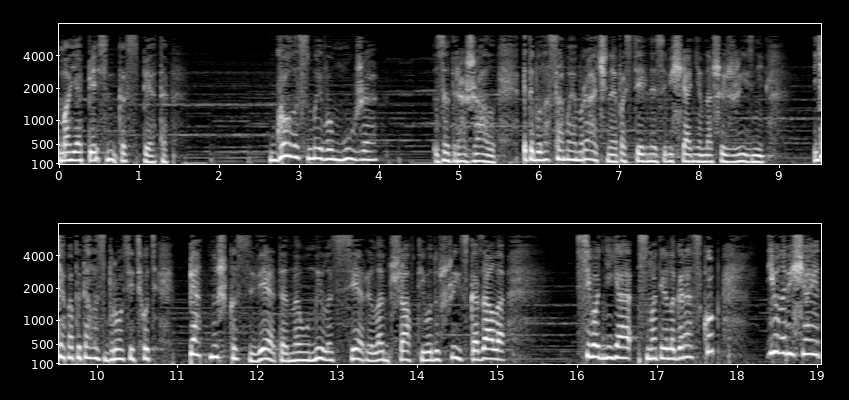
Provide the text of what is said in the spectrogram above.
моя песенка спета. Голос моего мужа задрожал. Это было самое мрачное постельное совещание в нашей жизни. Я попыталась бросить хоть пятнышко света на уныло-серый ландшафт его души и сказала, «Сегодня я смотрела гороскоп, и он обещает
